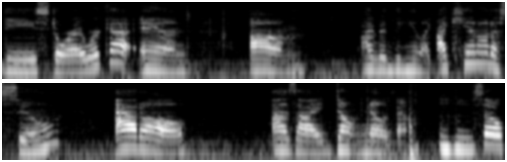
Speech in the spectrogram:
the store I work at, and um, I've been thinking like I cannot assume at all as I don't know them. Mm-hmm. So,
